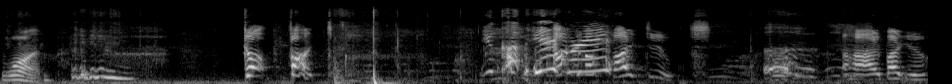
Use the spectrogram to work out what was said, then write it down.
One. Go fight! You come here, I'm green. gonna fight you! Ugh, Uh-huh, I fight you.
